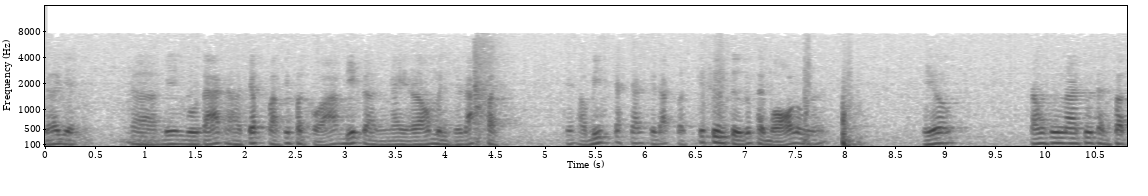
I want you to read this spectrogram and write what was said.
Bởi vậy. À, bên bồ tát họ chấp vào cái phật quả biết là ngày đó mình sẽ đắc phật. Thế họ biết chắc chắn sẽ đắc phật. Cái tư tưởng nó phải bỏ luôn nữa. Hiểu không? Trong tương lai tôi thành phật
